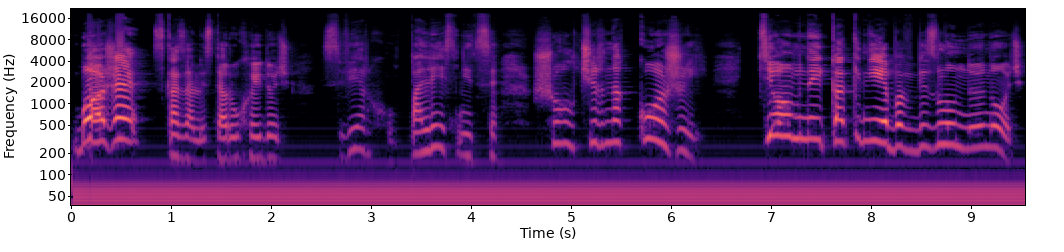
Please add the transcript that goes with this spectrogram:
Боже!» — сказали старуха и дочь. Сверху по лестнице шел чернокожий, темный, как небо в безлунную ночь.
